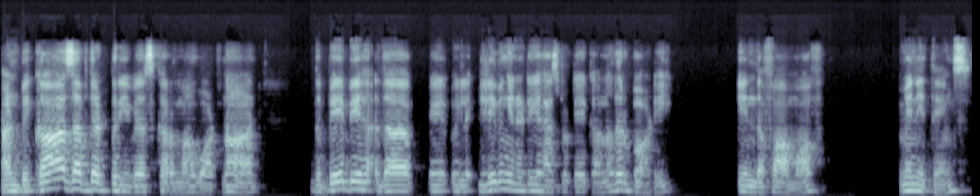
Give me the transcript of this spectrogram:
And because of that previous karma, whatnot, the baby, the eh, living entity has to take another body in the form of many things.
